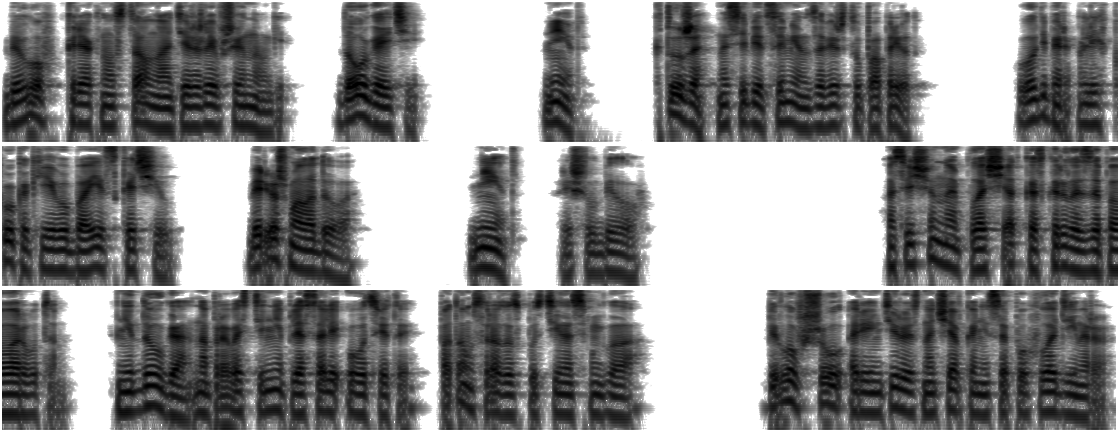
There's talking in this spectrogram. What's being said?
Белов крякнул встал на отяжелевшие ноги. Долго идти? Нет. Кто же на себе цемент за версту попрёт? Владимир легко, как и его боец, скочил. Берёшь молодого? Нет, решил Белов. Освещенная площадка скрылась за поворотом. Недолго на правой стене плясали отцветы, потом сразу спустилась мгла. Белов шел, ориентируясь на чавканье сапог Владимира.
